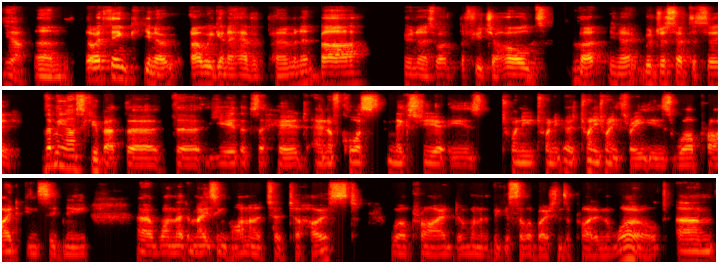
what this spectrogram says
Yeah. Um, so I think, you know, are we going to have a permanent bar? Who knows what the future holds? But, you know, we'll just have to see. Let me ask you about the, the year that's ahead. And of course, next year is 2020, uh, 2023 is World Pride in Sydney. Uh, won that amazing honor to, to host World Pride, and one of the biggest celebrations of Pride in the world. Um,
